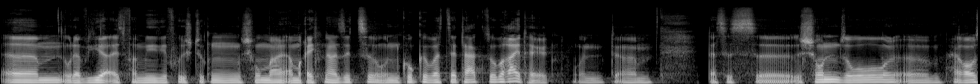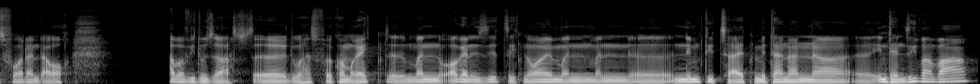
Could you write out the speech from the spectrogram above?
ähm, oder wir als Familie frühstücken schon mal am Rechner sitze und gucke, was der Tag so bereithält. Und ähm, das ist äh, schon so äh, herausfordernd auch. Aber wie du sagst, äh, du hast vollkommen recht, äh, man organisiert sich neu, man, man äh, nimmt die Zeit miteinander äh, intensiver wahr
